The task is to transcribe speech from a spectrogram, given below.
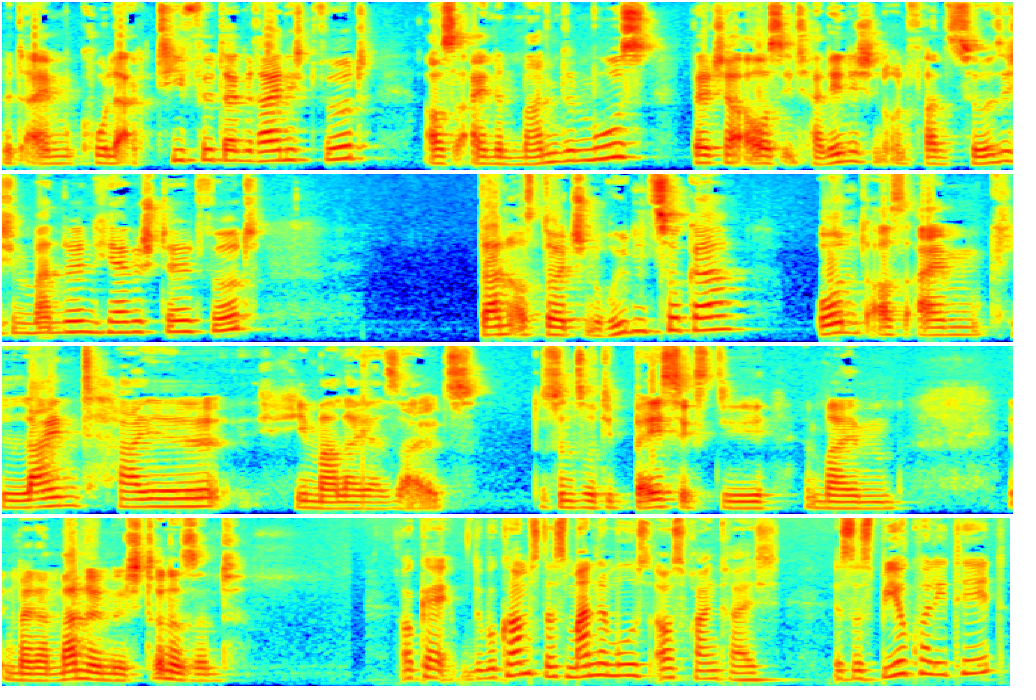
mit einem Kohleaktivfilter gereinigt wird, aus einem Mandelmus, welcher aus italienischen und französischen Mandeln hergestellt wird, dann aus deutschen Rübenzucker und aus einem kleinen Teil Himalaya-Salz. Das sind so die Basics, die in, meinem, in meiner Mandelmilch drin sind. Okay, du bekommst das Mandelmus aus Frankreich. Ist das Bioqualität?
